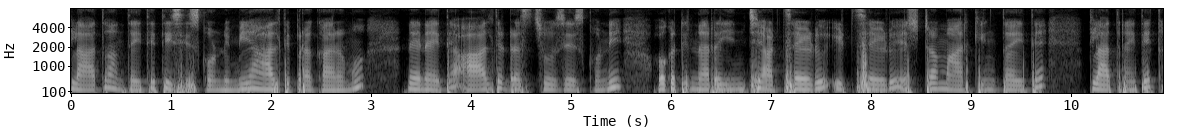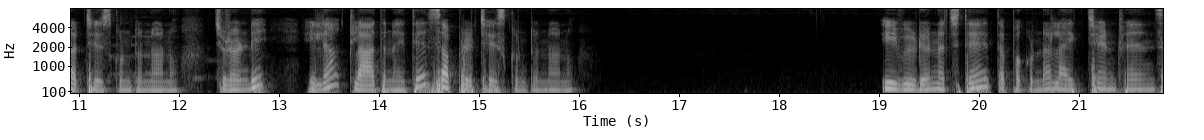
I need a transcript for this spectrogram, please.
క్లాత్ అంత అయితే తీసేసుకోండి. మీ ఆల్తి ప్రకారము నేనైతే ఆల్తి డ్రెస్ చూసేసుకొని ఒకటిన్నర ఇంచి అటు సైడు ఇటు సైడు ఎక్స్ట్రా మార్కింగ్తో అయితే క్లాత్ని అయితే కట్ చేసుకుంటున్నాను. చూడండి ఇలా క్లాత్ని అయితే సపరేట్ చేసుకుంటున్నాను. ఈ వీడియో నచ్చితే తప్పకుండా లైక్ చేయండి ఫ్రెండ్స్.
